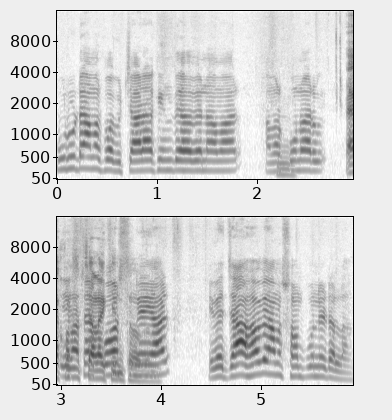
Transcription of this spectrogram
পুরোটা আমার প্রফিট চারা কিনতে হবে না আমার। আমার কোনো আর এখন আর চারা কিনতে হবে। আর। এবার যা হবে আমার সম্পূর্ণ এটা লাভ।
